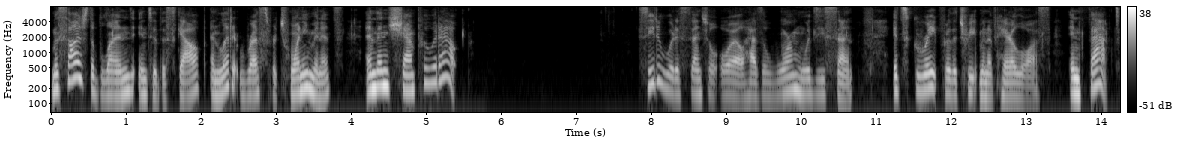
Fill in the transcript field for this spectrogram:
Massage the blend into the scalp and let it rest for 20 minutes and then shampoo it out. Cedarwood essential oil has a warm woodsy scent. It's great for the treatment of hair loss. In fact,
